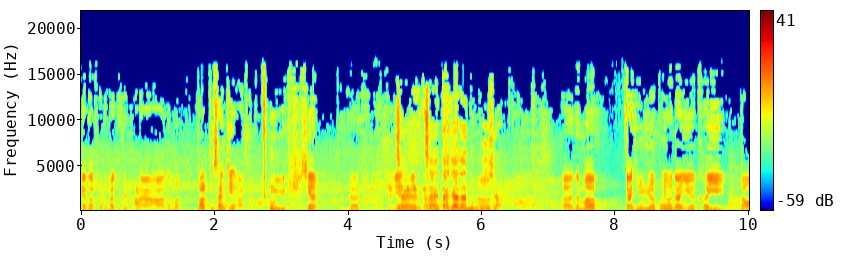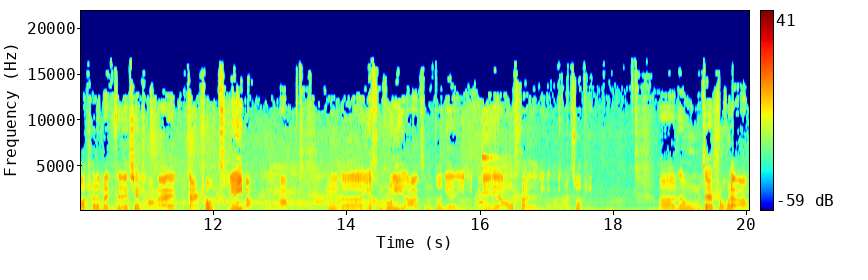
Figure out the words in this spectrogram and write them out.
带到 Shadow Market 上来啊？那么到了第三届啊，他终于实现，对，实实现这个在在大家的努力下，呃，那么感兴趣的朋友呢，也可以到 Shadow Market 的现场来感受体验一把啊，这个也很不容易啊，这么多年一一点点熬出来的一个一款作品啊。那我们再说回来啊。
